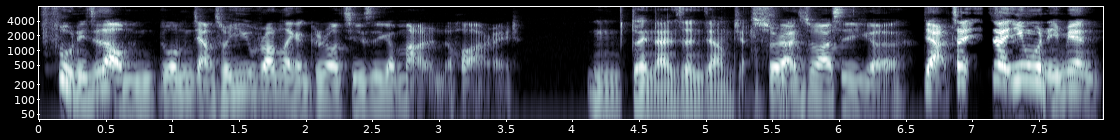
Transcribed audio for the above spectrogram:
父，你知道我们我们讲说 you run like a girl，其实是一个骂人的话，right？嗯，对，男生这样讲，虽然说他是一个呀，yeah, 在在英文里面。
